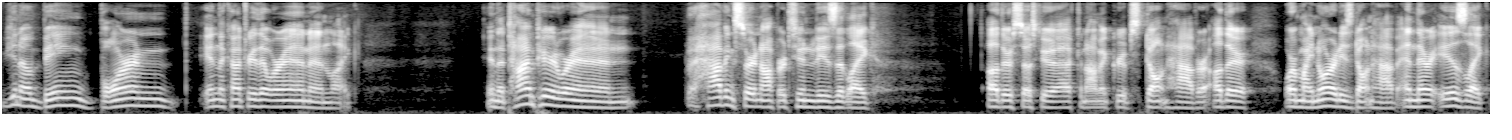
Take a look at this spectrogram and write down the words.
you know being born in the country that we're in and like in the time period we're in, having certain opportunities that like other socioeconomic groups don't have or other or minorities don't have. And there is like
